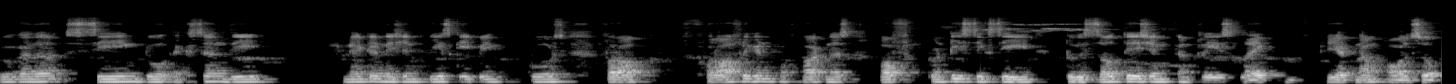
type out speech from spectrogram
together seeing to extend the United Nations peacekeeping course for, for African partners of 2016 to the South Asian countries like Vietnam also.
